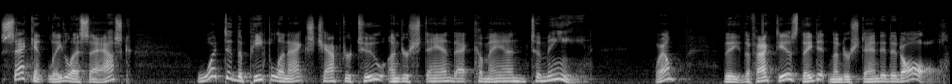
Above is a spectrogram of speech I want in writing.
Secondly, let's ask, what did the people in Acts chapter 2 understand that command to mean? Well, the, the fact is, they didn't understand it at all.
